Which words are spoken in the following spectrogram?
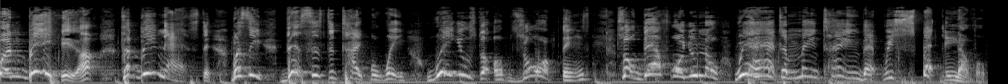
wouldn't be here to be nasty. But see, this is the type of way we used to absorb things. So therefore, you know, we had to maintain that respect level.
